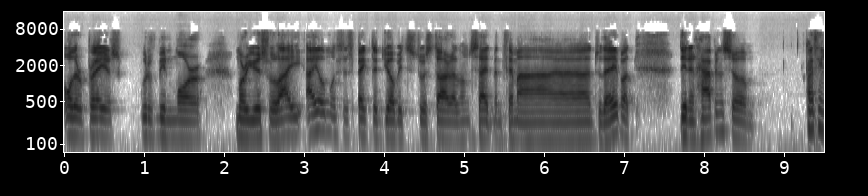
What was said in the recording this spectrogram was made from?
other players would have been more more useful. I, I almost expected Jovic to start alongside Benzema today, but didn't happen. So I think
